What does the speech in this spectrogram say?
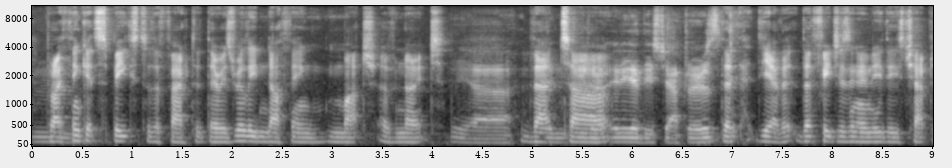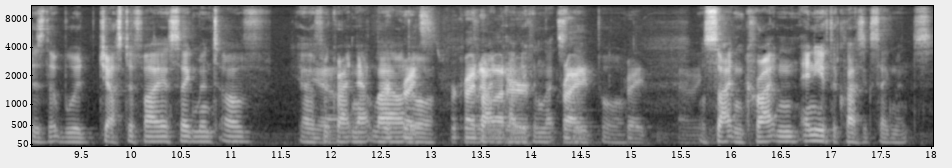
but I think it speaks to the fact that there is really nothing much of note yeah That, in uh, any of these chapters that yeah that, that features in any of these chapters that would justify a segment of uh, for Yeah. Crichton Out Loud for, or for crying Crichton out loud or Let's Cry- Sleep or, Havoc, or Sight and Crichton, any of the classic segments.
